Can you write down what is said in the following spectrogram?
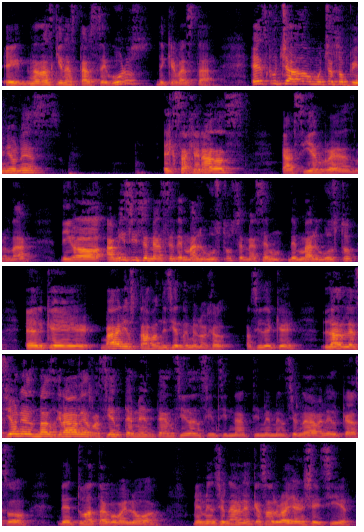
eh, nada más quieren estar seguros de que va a estar. He escuchado muchas opiniones exageradas así en redes, ¿verdad? Digo, a mí sí se me hace de mal gusto, se me hace de mal gusto el que varios estaban diciendo y me lo dejaron así de que las lesiones más graves recientemente han sido en Cincinnati. Me mencionaban el caso de Tua Tagovailoa, me mencionaban el caso de Ryan Shazier,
